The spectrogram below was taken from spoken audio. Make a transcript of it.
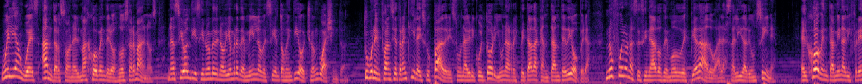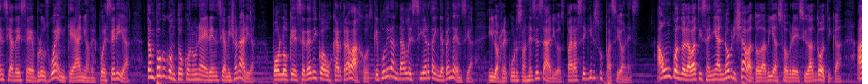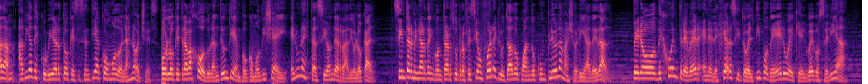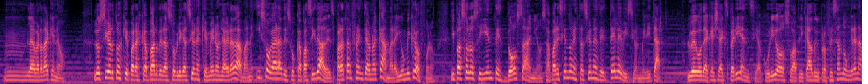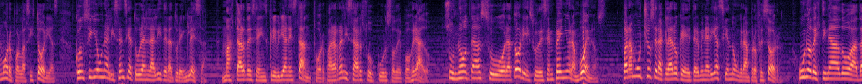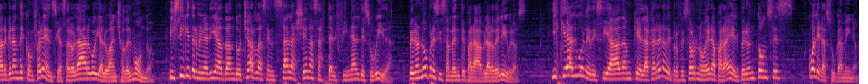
William West Anderson, el más joven de los dos hermanos, nació el 19 de noviembre de 1928 en Washington. Tuvo una infancia tranquila y sus padres, un agricultor y una respetada cantante de ópera, no fueron asesinados de modo despiadado a la salida de un cine. El joven, también a diferencia de ese Bruce Wayne que años después sería, tampoco contó con una herencia millonaria, por lo que se dedicó a buscar trabajos que pudieran darle cierta independencia y los recursos necesarios para seguir sus pasiones. Aun cuando la batiseñal no brillaba todavía sobre Ciudad Gótica, Adam había descubierto que se sentía cómodo en las noches, por lo que trabajó durante un tiempo como DJ en una estación de radio local. Sin terminar de encontrar su profesión, fue reclutado cuando cumplió la mayoría de edad. Pero dejó entrever en el ejército el tipo de héroe que luego sería. Mm, la verdad que no. Lo cierto es que para escapar de las obligaciones que menos le agradaban, hizo gala de sus capacidades para estar frente a una cámara y un micrófono, y pasó los siguientes dos años apareciendo en estaciones de televisión militar. Luego de aquella experiencia, curioso, aplicado y profesando un gran amor por las historias, consiguió una licenciatura en la literatura inglesa. Más tarde se inscribiría en Stanford para realizar su curso de posgrado. Sus notas, su oratoria y su desempeño eran buenos. Para muchos era claro que terminaría siendo un gran profesor, uno destinado a dar grandes conferencias a lo largo y a lo ancho del mundo. Y sí que terminaría dando charlas en salas llenas hasta el final de su vida, pero no precisamente para hablar de libros. Y es que algo le decía a Adam que la carrera de profesor no era para él, pero entonces, ¿cuál era su camino?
